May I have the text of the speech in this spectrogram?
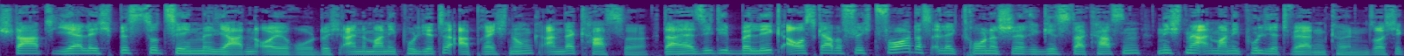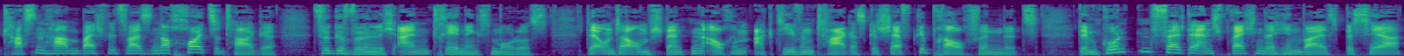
Staat jährlich bis zu 10 Milliarden Euro durch eine manipulierte Abrechnung an der Kasse. Daher sieht die Belegausgabepflicht vor, dass elektronische Registerkassen nicht mehr manipuliert werden können. Solche Kassen haben beispielsweise noch heutzutage für gewöhnlich einen Trainingsmodus, der unter Umständen auch im aktiven Tagesgeschäft Gebrauch findet. Dem Kunden fällt der entsprechende Hinweis bisher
